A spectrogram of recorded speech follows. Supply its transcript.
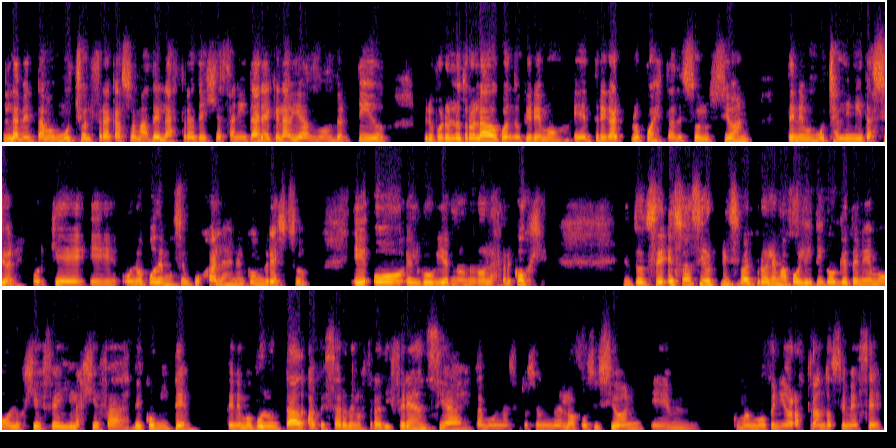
lamentamos mucho el fracaso más de la estrategia sanitaria que la habíamos advertido, pero por el otro lado, cuando queremos entregar propuestas de solución, tenemos muchas limitaciones, porque o no podemos empujarlas en el Congreso o el gobierno no las recoge. Entonces, eso ha sido el principal problema político que tenemos los jefes y las jefas de comité tenemos voluntad, a pesar de nuestras diferencias, estamos en una situación donde la oposición, em, como hemos venido arrastrando hace meses,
